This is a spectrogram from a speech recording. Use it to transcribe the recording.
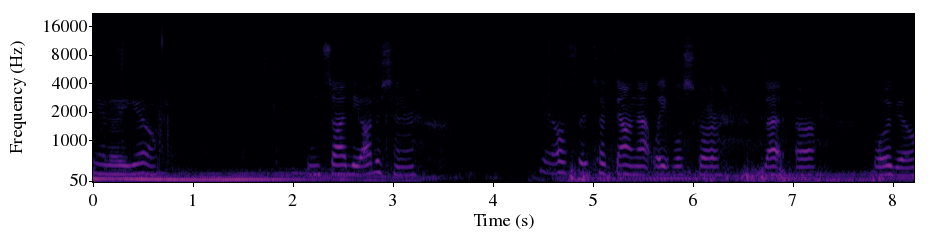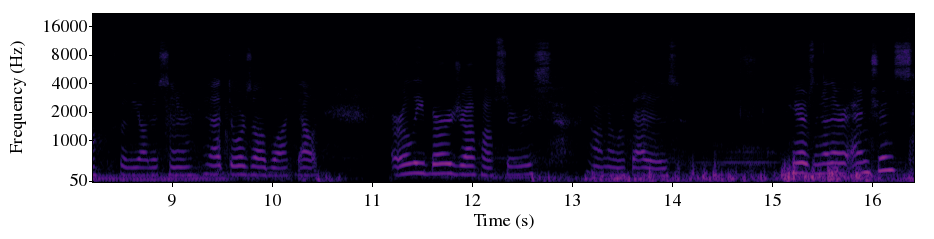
Yeah, there you go inside the auto center. They also took down that label scar, that uh, logo for the auto center. That door's all blocked out. Early bird drop off service. I don't know what that is. Here's another entrance.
